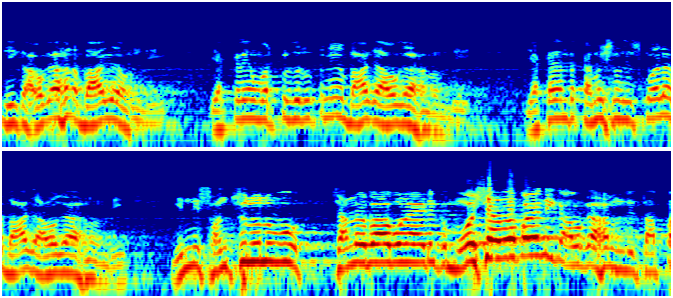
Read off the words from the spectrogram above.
నీకు అవగాహన బాగా ఉంది. ఎక్కడేం వర్క్లు జరుగుతున్నాయో బాగా అవగాహన ఉంది. ఎక్కడెంత కమిషన్ తీసుకోవాలో బాగా అవగాహన ఉంది. ఎన్ని సంచులు నువ్వు చంద్రబాబు నాయుడుకి మోసావో కూడా నీకు అవగాహన ఉంది తప్ప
